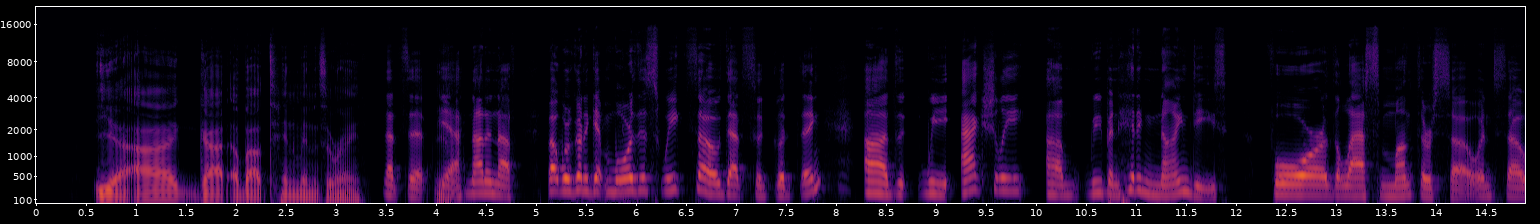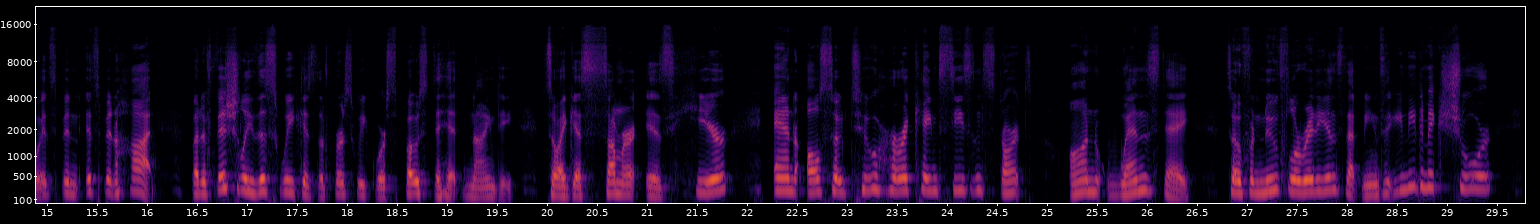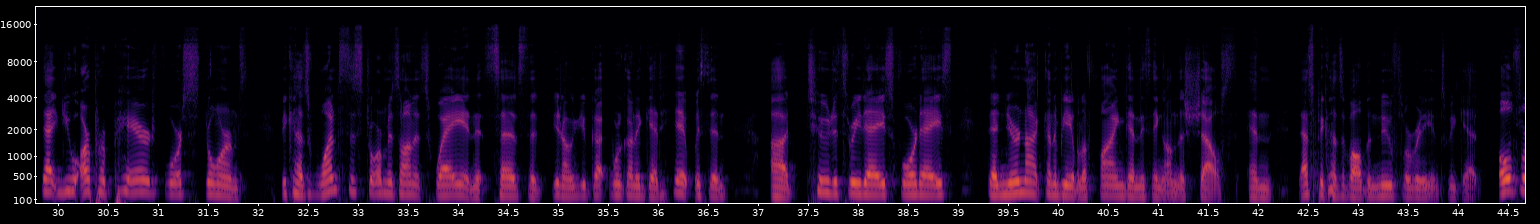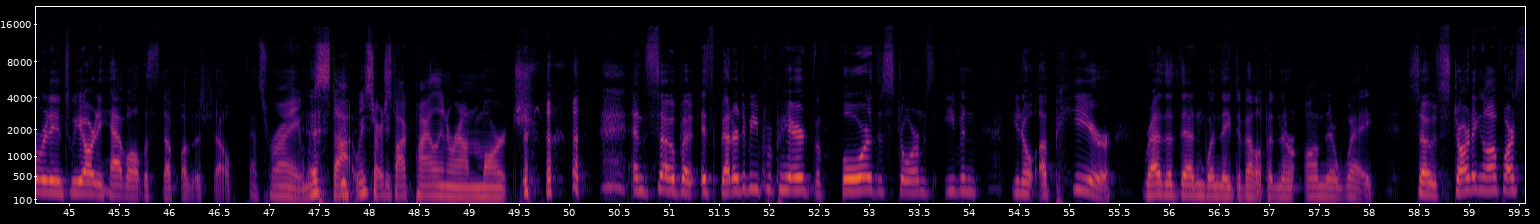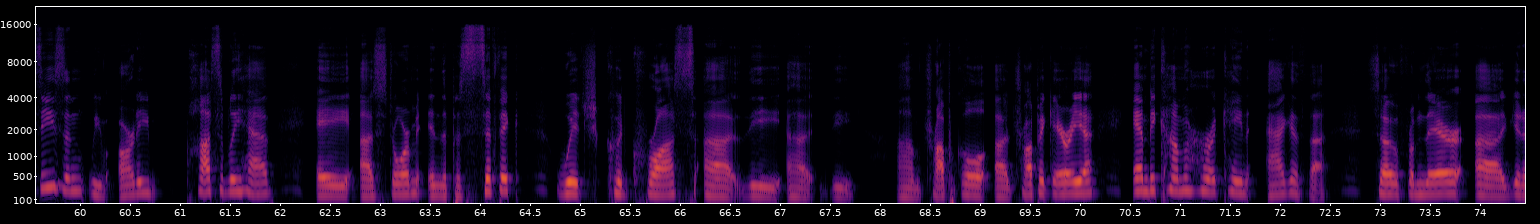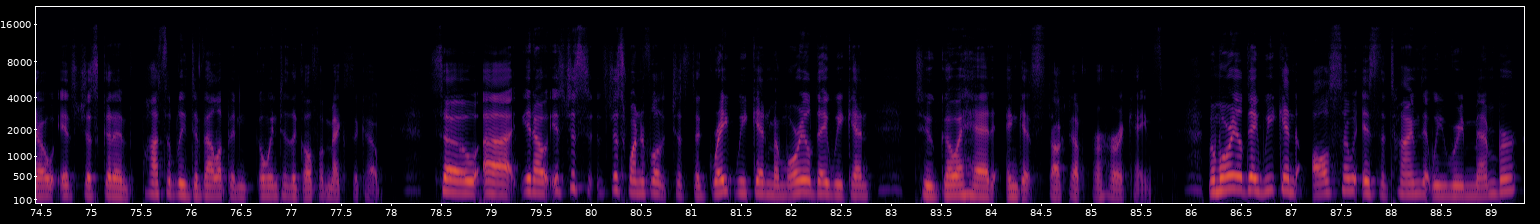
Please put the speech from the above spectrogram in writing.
yeah, I got about 10 minutes of rain. That's it. Yeah, Yeah. not enough. But we're going to get more this week, so that's a good thing. Uh, the, we actually um, we've been hitting 90s for the last month or so, and so it's been it's been hot. But officially, this week is the first week we're supposed to hit 90. So I guess summer is here, and also two hurricane season starts on Wednesday. So for new Floridians, that means that you need to make sure that you are prepared for storms because once the storm is on its way and it says that you know you got we're going to get hit within uh, two to three days, four days, then you're not going to be able to find anything on the shelves, and that's because of all the new Floridians we get. Old Floridians, we already have all the stuff on the shelf. That's right. We stop. we start stockpiling around March. and so, but it's better to be prepared before the storms even, you know, appear rather than when they develop and they're on their way. So, starting off our season, we've already possibly have a, a storm in the Pacific, which could cross uh, the uh, the um, tropical uh, tropic area and become Hurricane Agatha. So from there, uh, you know, it's just going to possibly develop and go into the Gulf of Mexico. So uh, you know, it's just it's just wonderful. It's just a great weekend, Memorial Day weekend, to go ahead and get stocked up for hurricanes. Memorial Day weekend also is the time that we remember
